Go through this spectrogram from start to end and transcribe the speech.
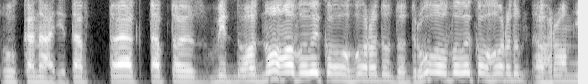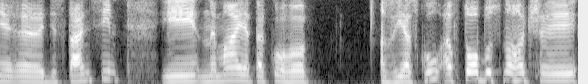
у Канаді. Тобто від одного великого городу до другого великого городу огромні е, дистанції, і немає такого зв'язку автобусного чи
